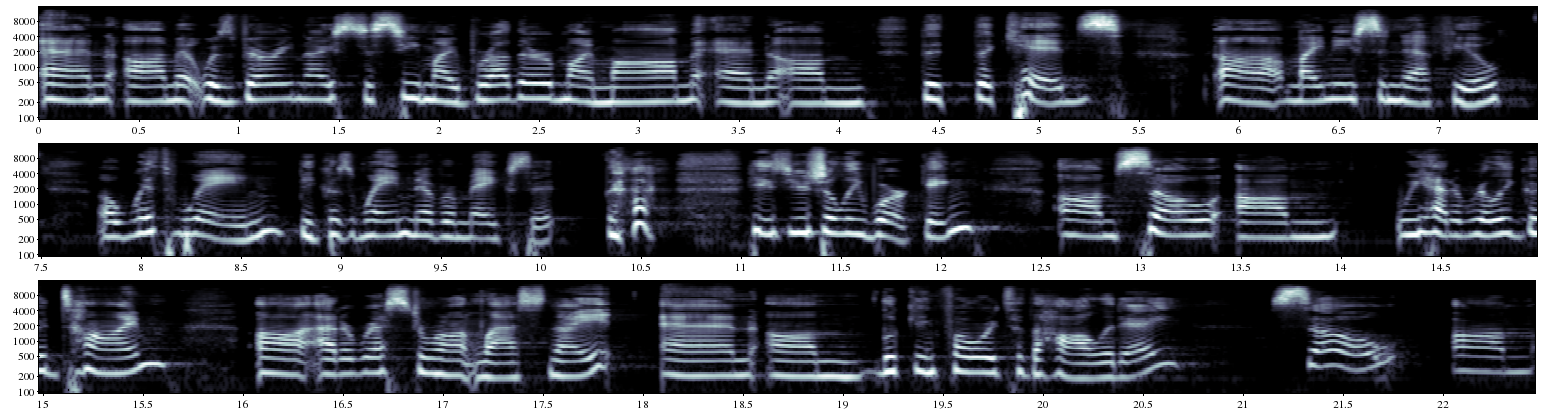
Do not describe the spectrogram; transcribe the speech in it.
and um, it was very nice to see my brother, my mom, and um, the the kids, uh, my niece and nephew, uh, with Wayne because Wayne never makes it. he's usually working. Um, so um, we had a really good time uh, at a restaurant last night and um, looking forward to the holiday. So um,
